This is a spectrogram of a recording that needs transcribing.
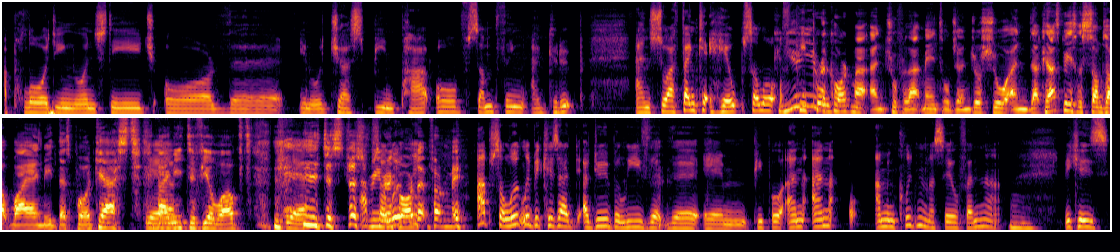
applauding on stage or the you know just being part of something a group and so i think it helps a lot Can of you people record my intro for that Mental Ginger show? And that, that's basically sums up why I made this podcast. Yeah. I need to feel loved. Yeah. just just re-record it for me. Absolutely, because I, I do believe that the um, people and and I'm including myself in that because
